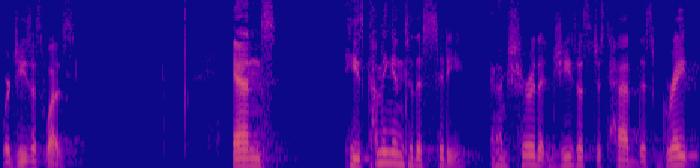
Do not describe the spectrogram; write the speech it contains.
where Jesus was. And he's coming into this city, and I'm sure that Jesus just had this great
